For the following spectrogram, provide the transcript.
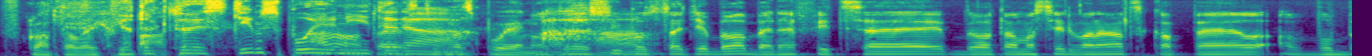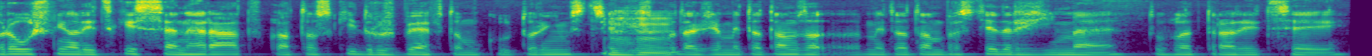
v Klatovech v Jo, tak to je s tím spojený ano, to teda. je s tímhle spojený. A to je v podstatě byla benefice, bylo tam asi 12 kapel a Obrouš měl vždycky sen hrát v Klatovské družbě v tom kulturním středisku, mm-hmm. takže my to, tam, my to tam prostě držíme, tuhle tradici.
